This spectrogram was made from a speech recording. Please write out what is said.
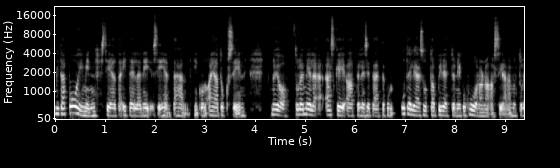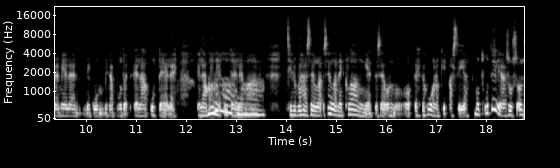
mitä poimin sieltä itselleni siihen tähän niinku ajatuksiin. No joo, tulee mieleen, äsken ajattelin sitä, että kun uteliaisuutta on pidetty niin kuin huonona asiana, mutta tulee mieleen, niin kuin mitä puhut, että elää utele, elää mene utelemaan. Et siinä on vähän sella, sellainen klangi, että se on ehkä huonokin asia. Mutta uteliaisuus on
